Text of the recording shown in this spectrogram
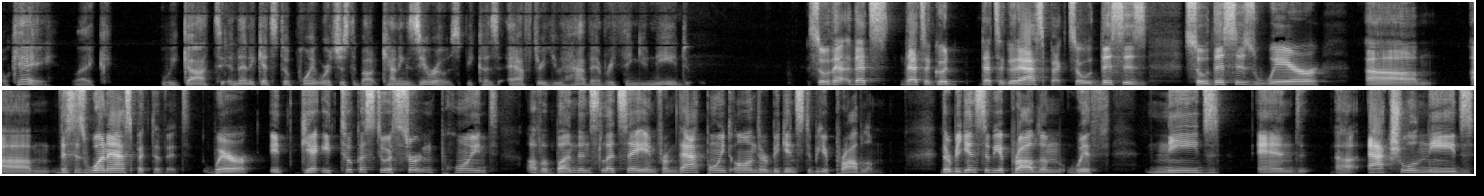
Okay, like we got to, and then it gets to a point where it's just about counting zeros because after you have everything you need so that that's that's a good that's a good aspect. So this is so this is where um, um, this is one aspect of it where it get it took us to a certain point of abundance let's say and from that point on there begins to be a problem. There begins to be a problem with needs and uh, actual needs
